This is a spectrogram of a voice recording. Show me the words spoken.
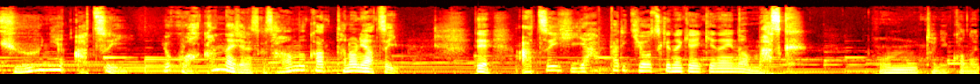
急に暑い？よくわかんないじゃないですか。寒かったのに暑い。で、暑い日、やっぱり気をつけなきゃいけないのはマスク。本当にこの2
